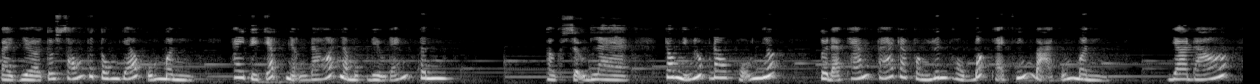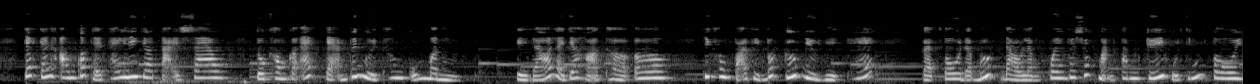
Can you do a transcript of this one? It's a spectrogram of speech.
và giờ tôi sống với tôn giáo của mình, hay thì chấp nhận đó là một điều đáng tin. Thật sự là, trong những lúc đau khổ nhất, tôi đã khám phá ra phần linh hồn bất khả chiến bại của mình. Do đó, chắc chắn ông có thể thấy lý do tại sao tôi không có ác cảm với người thân của mình, Vì đó là do họ thờ ơ, chứ không phải vì bất cứ điều gì khác, và tôi đã bước đầu làm quen với sức mạnh tâm trí của chính tôi.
